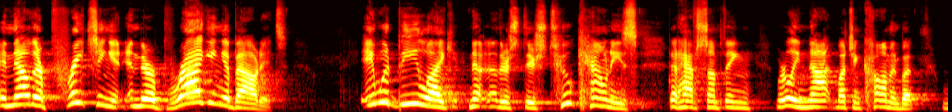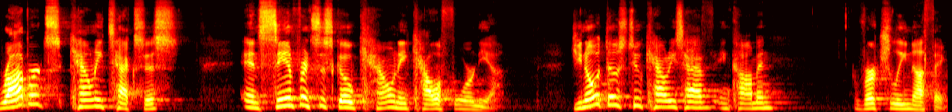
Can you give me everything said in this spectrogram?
and now they're preaching it and they're bragging about it. It would be like now, there's, there's two counties that have something really not much in common, but Roberts County, Texas, and San Francisco County, California. Do you know what those two counties have in common? Virtually nothing.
